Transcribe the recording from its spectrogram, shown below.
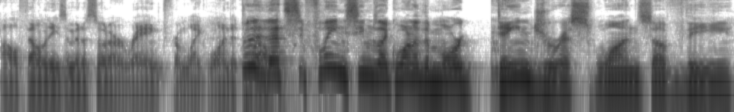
All felonies in Minnesota are ranked from like 1 to 12. Really, that's fleeing seems like one of the more dangerous ones of the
